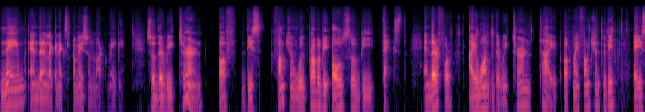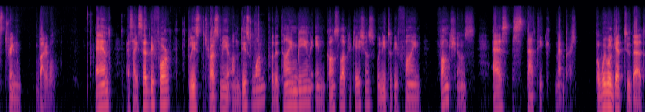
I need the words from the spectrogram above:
name and then like an exclamation mark maybe. So the return of this function will probably also be text. And therefore, I want the return type of my function to be a string variable. And as I said before, please trust me on this one. For the time being, in console applications, we need to define functions as static members. But we will get to that,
